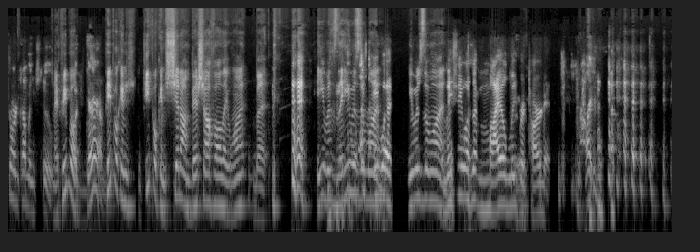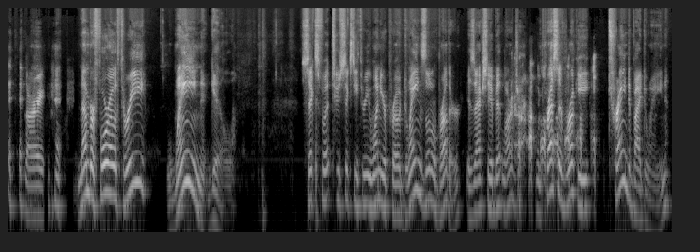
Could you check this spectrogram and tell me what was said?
shortcomings too. Like people But damn. people can people can shit on Bischoff all they want, but he was the he was the He one. was, He was the one. at least he wasn't mildly retarded. Right. Sorry. Number 403, Wayne Gill. Six foot, 263, one year pro. Duane's little brother is actually a bit larger. Impressive rookie, trained by Duane.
